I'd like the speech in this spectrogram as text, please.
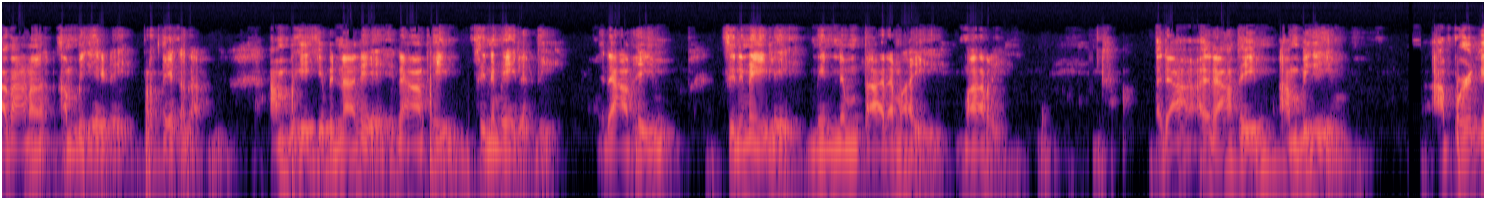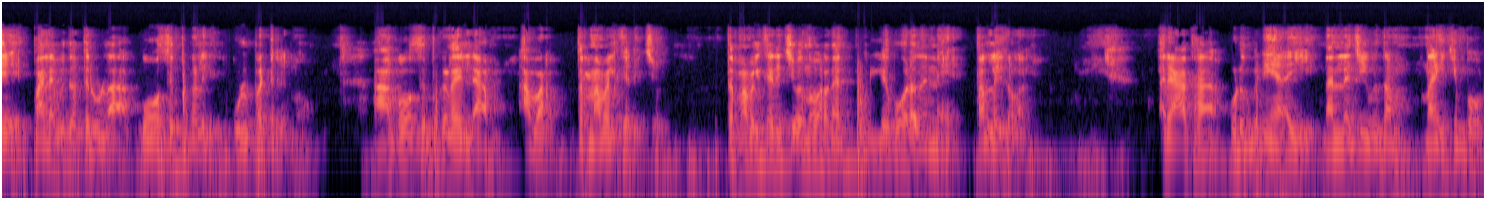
അതാണ് അംബികയുടെ പ്രത്യേകത. അംബികയ്ക്ക് പിന്നാലെ രാധയും സിനിമയിലെത്തി. രാധയും സിനിമയിലെ മിന്നും താരമായി മാറി. രാധയും അംബികയും അപ്പോഴൊക്കെ പല വിധത്തിലുള്ള ഗോസിപ്പുകളിൽ ഉൾപ്പെട്ടിരുന്നു. ആ ഗോസിപ്പുകളെല്ലാം അവർ തൃണവൽക്കരിച്ചു. തൃണവൽക്കരിച്ചു എന്ന് പറഞ്ഞാൽ പുല്ല് പോലെ തന്നെ തള്ളിക്കളഞ്ഞു. രാധ കുടുംബിനിയായി നല്ല ജീവിതം നയിക്കുമ്പോൾ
